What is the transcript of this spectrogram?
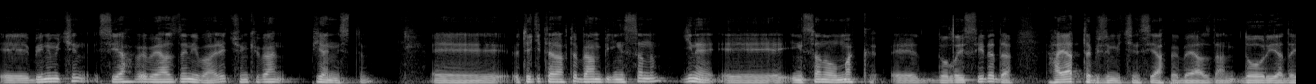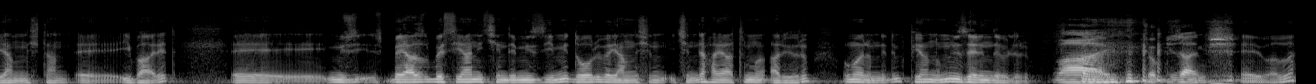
e, benim için siyah ve beyazdan ibaret çünkü ben piyanistim. E, öteki tarafta ben bir insanım. Yine e, insan olmak e, dolayısıyla da hayat da bizim için siyah ve beyazdan, doğru ya da yanlıştan e, ibaret. E, müzi beyaz ve siyahın içinde müziğimi, doğru ve yanlışın içinde hayatımı arıyorum. Umarım dedim piyanomun üzerinde ölürüm. Vay çok güzelmiş. Eyvallah.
